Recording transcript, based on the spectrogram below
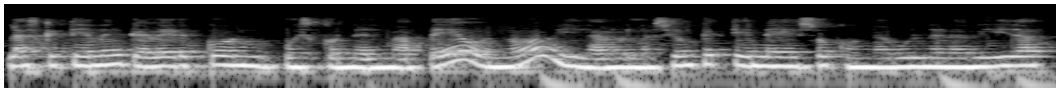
las que tienen que ver con, pues, con el mapeo, ¿no? Y la relación que tiene eso con la vulnerabilidad.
